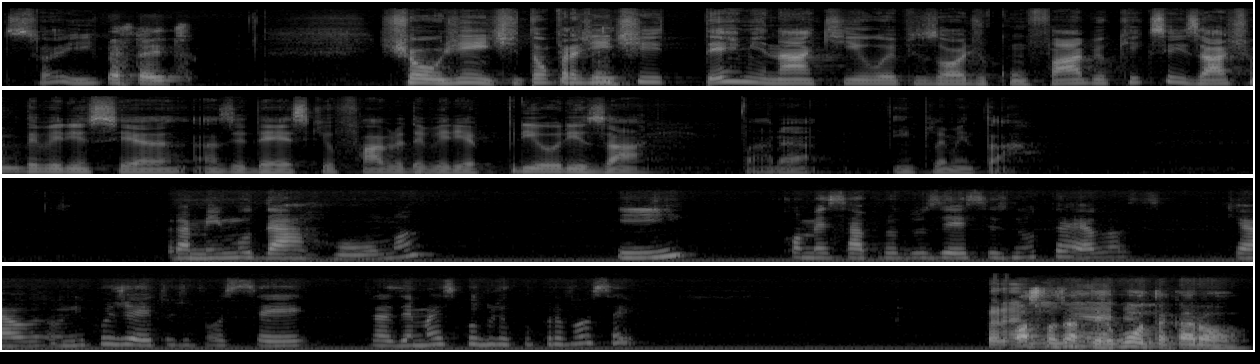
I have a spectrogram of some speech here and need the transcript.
Isso aí. Perfeito. Show, gente. Então, para a gente terminar aqui o episódio com o Fábio, o que, que vocês acham que deveriam ser as ideias que o Fábio deveria priorizar para implementar? Para mim, mudar Roma e começar a produzir esses Nutellas, que é o único jeito de você trazer mais público para você. Pra Posso fazer uma é... pergunta, Carol?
